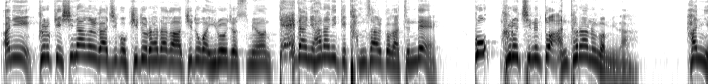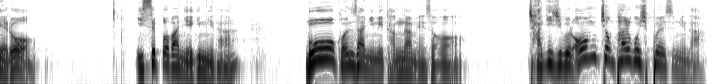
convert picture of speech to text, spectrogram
아니 그렇게 신앙을 가지고 기도를 하다가 기도가 이루어졌으면 대단히 하나님께 감사할 것 같은데 꼭 그렇지는 또 않더라는 겁니다. 한 예로 있을 법한 얘기입니다. 모 권사님이 강남에서 자기 집을 엄청 팔고 싶어 했습니다.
